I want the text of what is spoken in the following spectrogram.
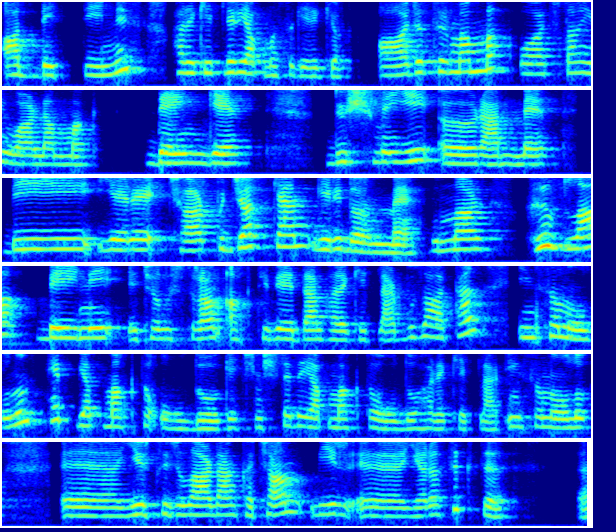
adettiğimiz hareketleri yapması gerekiyor. Ağaca tırmanmak, o ağaçtan yuvarlanmak, denge, düşmeyi öğrenme, bir yere çarpacakken geri dönme. Bunlar hızla beyni çalıştıran, aktive eden hareketler. Bu zaten insanoğlunun hep yapmakta olduğu, geçmişte de yapmakta olduğu hareketler. İnsanoğlu e, yırtıcılardan kaçan bir e, yaratıktı. Ee,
